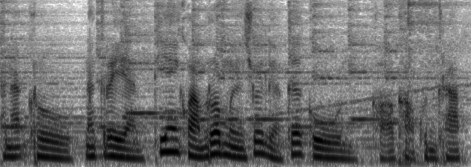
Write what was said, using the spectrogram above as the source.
คณะครู นักเรียนที่ให้ความร่วมมือช่วยเหลือเกื้อกูล ขอขอบคุณครับ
